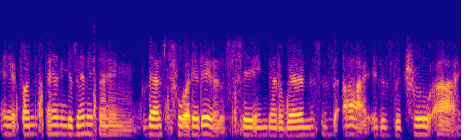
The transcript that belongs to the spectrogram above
And if understanding is anything, that's what it is. Seeing that awareness is the I. It is the true I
